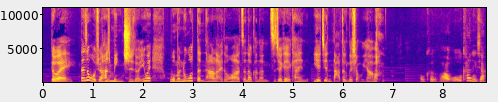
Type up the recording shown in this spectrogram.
对，但是我觉得他是明智的，因为我们如果等他来的话，真的可能直接可以看夜间打灯的小鸭吧。好可怕！我我看一下，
